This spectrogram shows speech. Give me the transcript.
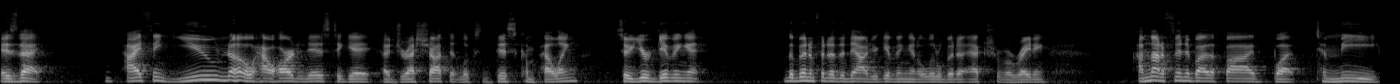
is that I think you know how hard it is to get a dress shot that looks this compelling. So you're giving it the benefit of the doubt. You're giving it a little bit of extra of a rating. I'm not offended by the five, but to me,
